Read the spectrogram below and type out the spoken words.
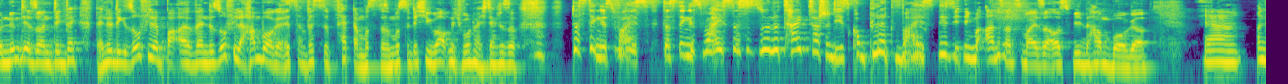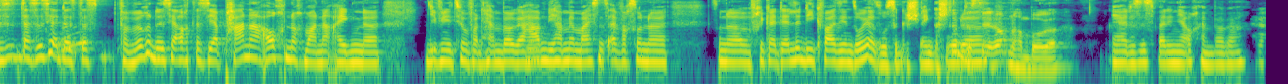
und nimmt ihr so ein Ding weg. Wenn du dir so viele, ba wenn du so viele Hamburger isst, dann wirst du fett, dann musst, dann musst du dich überhaupt nicht wundern. Ich denke so, das Ding ist weiß, das Ding ist weiß, das ist so eine Teigtasche, die ist komplett weiß, die sieht nicht mal ansatzweise aus wie ein Hamburger. Ja, und das ist, das ist ja das, das Verwirrende ist ja auch, dass Japaner auch noch mal eine eigene Definition von Hamburger mhm. haben. Die haben ja meistens einfach so eine, so eine Frikadelle, die quasi in Sojasauce geschwenkt Stimmt, wurde. Stimmt, das ist ja auch ein Hamburger. Ja, das ist bei denen ja auch Hamburger. Ja.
